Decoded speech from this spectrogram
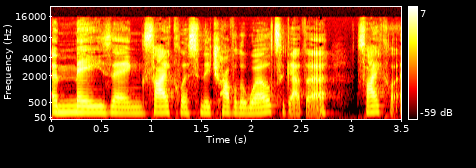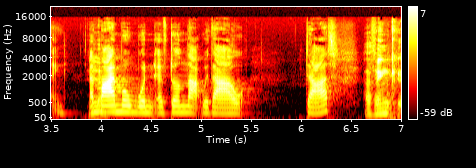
amazing cyclists, and they travel the world together cycling. And Yeah. my mum wouldn't have done that without dad. I think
